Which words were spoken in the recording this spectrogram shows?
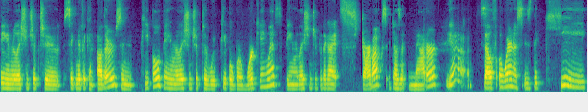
being in relationship to significant others and people, being in relationship to people we're working with, being in relationship to the guy at Starbucks. It doesn't matter. Yeah. self awareness is the key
